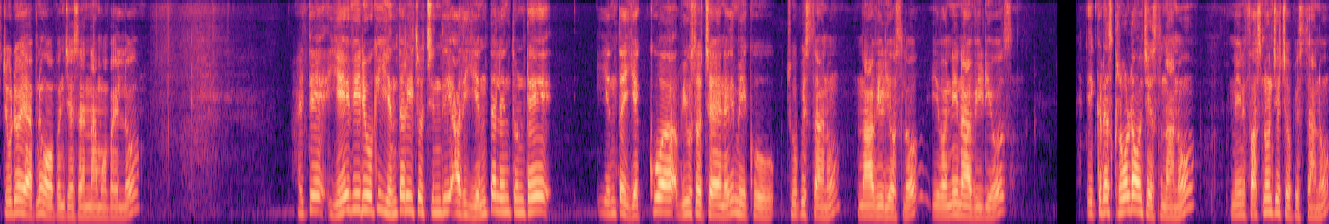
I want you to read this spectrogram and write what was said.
స్టూడియో యాప్ని ఓపెన్ చేశాను నా మొబైల్లో. అయితే ఏ వీడియోకి ఎంత రీచ్ వచ్చింది అది ఎంత లెంత్ ఉంటే ఎంత ఎక్కువ వ్యూస్ వచ్చాయనేది మీకు చూపిస్తాను. నా వీడియోస్లో ఇవన్నీ నా వీడియోస్. ఇక్కడ స్క్రోల్ డౌన్ చేస్తున్నాను. నేను ఫస్ట్ నుంచి చూపిస్తాను.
